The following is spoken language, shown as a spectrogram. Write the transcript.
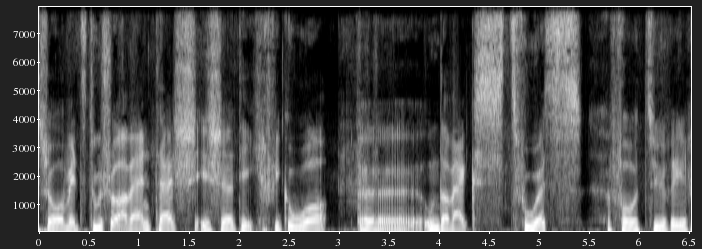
schon, wenn du schon erwähnt hast, ist äh, die Ich-Figur äh, unterwegs zu Fuß von Zürich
